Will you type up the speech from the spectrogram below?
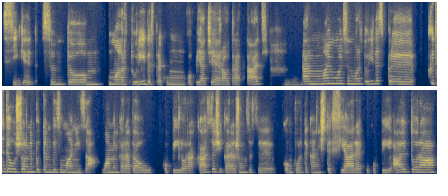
Siget. Sunt uh, mărturii despre cum copiii aceia erau tratați, dar mai mult sunt mărturii despre cât de ușor ne putem dezumaniza. Oameni care aveau copiilor acasă și care ajung să se comporte ca niște fiare cu copiii altora,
